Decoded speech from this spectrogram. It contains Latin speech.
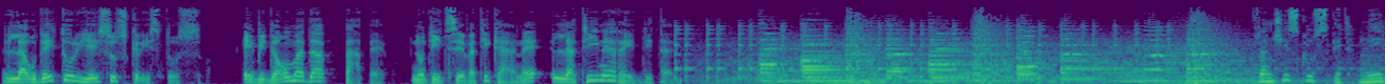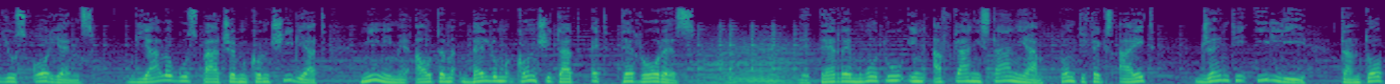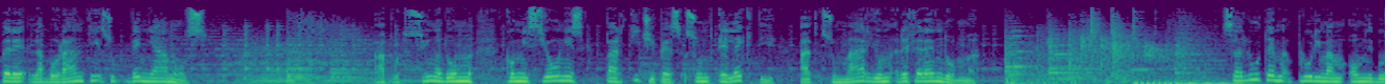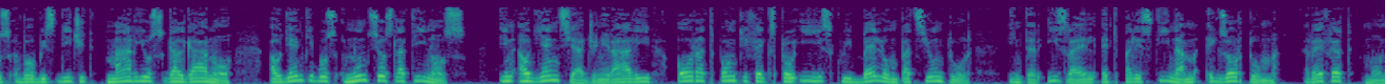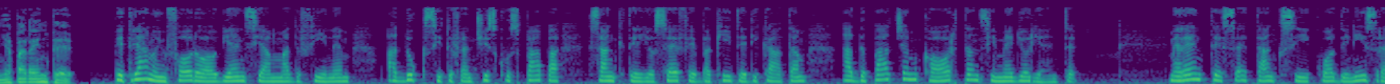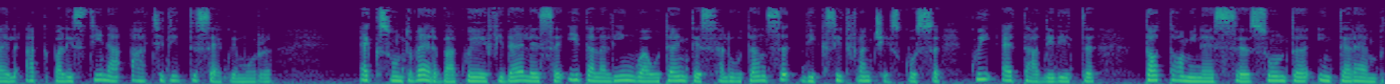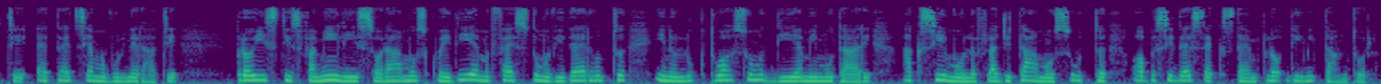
Laudetur Jesus Christus. Ebidoma da Pape. Notizie Vaticane, Latine reddite. Franciscus et Medius Oriens. Dialogus pacem conciliat, minime autem bellum concitat et terrores. De terre motu in Afghanistania, pontifex ait, genti illi, tant'opere laboranti subveniamus. Apud synodum commissionis participes sunt electi ad summarium referendum. Salutem plurimam omnibus vobis dicit Marius Galgano, audientibus nuncios latinos. In audientia generali orat pontifex pro iis qui bellum patiuntur, inter Israel et Palestinam exhortum, refert monia parente. Petriano in foro audientiam ad finem adduxit Franciscus Papa Sancte Iosephe Bacite dicatam ad pacem cohortans in Medio Oriente. Merentes et anxi quod in Israel ac Palestina accitit sequimur. Ex sunt verba quae fideles itala lingua utentes salutans dixit Franciscus, qui et addidit, tot homines sunt interempti et etiam vulnerati, pro istis familiis oramus quae diem festum viderunt in luctuosum diem immutari, aximul flagitamus ut obsides ex templo dimitantur.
